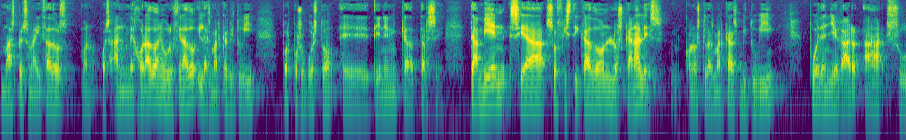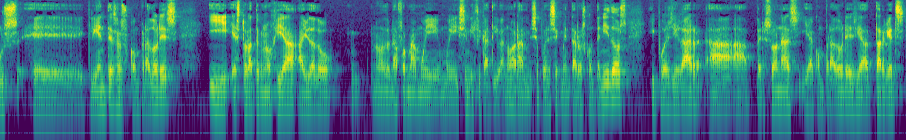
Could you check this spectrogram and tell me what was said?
más personalizados, bueno, pues han mejorado, han evolucionado y las marcas B2B, pues por supuesto, eh, tienen que adaptarse. También se ha sofisticado los canales con los que las marcas B2B pueden llegar a sus eh, clientes, a sus compradores y esto la tecnología ha ayudado ¿no? de una forma muy, muy significativa. ¿no? Ahora se pueden segmentar los contenidos y puedes llegar a, personas y a compradores y a targets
